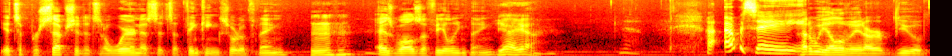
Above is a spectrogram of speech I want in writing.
it's a perception, it's an awareness, it's a thinking sort of thing, mm-hmm. as well as a feeling thing. Yeah, yeah. I I would say How do we elevate our view of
